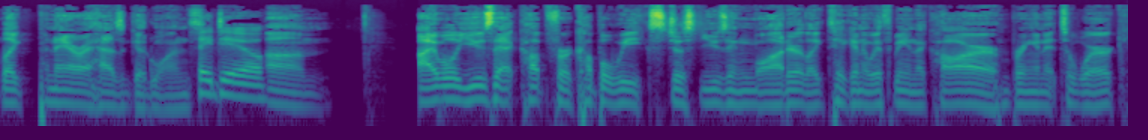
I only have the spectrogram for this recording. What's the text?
like Panera has good ones. they do. um, I will use that cup for a couple weeks, just using water, like taking it with me in the car, bringing it to work.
